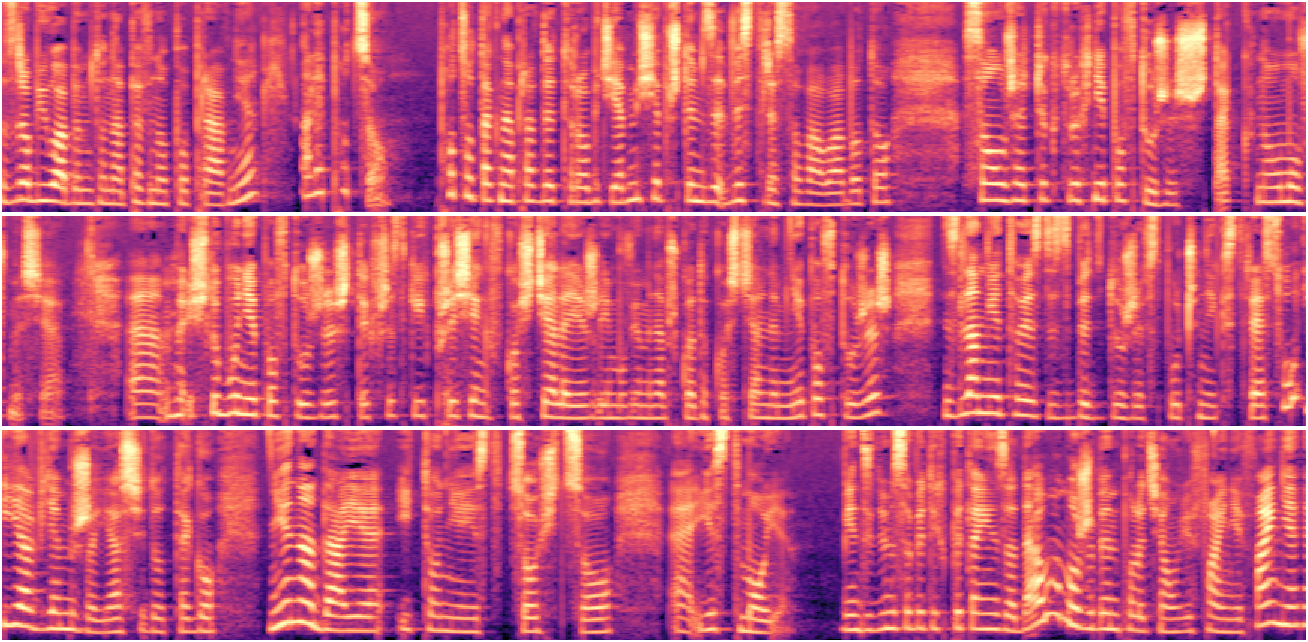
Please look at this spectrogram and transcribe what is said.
zrobiłabym to na pewno poprawnie, ale po co? Po co tak naprawdę to robić? Ja bym się przy tym wystresowała, bo to są rzeczy, których nie powtórzysz, tak? No umówmy się. E, ślubu nie powtórzysz, tych wszystkich przysięg w kościele, jeżeli mówimy na przykład o kościelnym, nie powtórzysz, więc dla mnie to jest zbyt duży współczynnik stresu i ja wiem, że ja się do tego nie nadaję i to nie jest coś, co e, jest moje. Więc gdybym sobie tych pytań zadała, może bym poleciała, mówię fajnie, fajnie,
